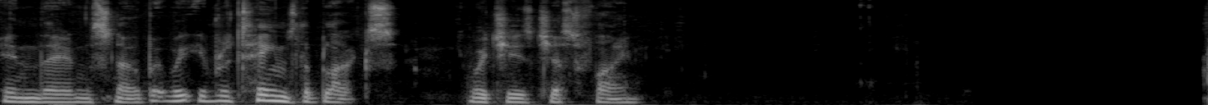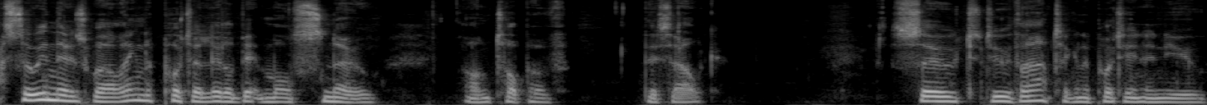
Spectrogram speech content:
in there in the snow, but it retains the blacks, which is just fine. So in there as well, I'm going to put a little bit more snow on top of this elk. So to do that, I'm going to put in a new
